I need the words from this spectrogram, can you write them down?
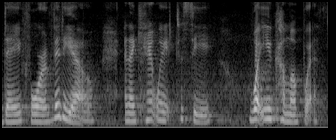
day four video. And I can't wait to see what you come up with.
